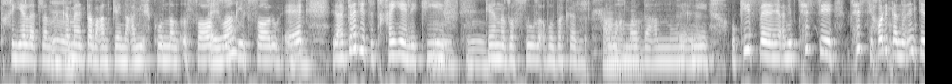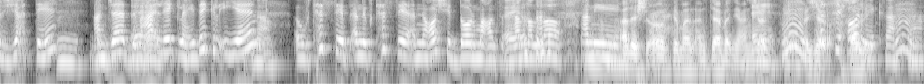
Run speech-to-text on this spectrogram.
تخيلت لما كمان طبعا كانوا عم يحكوا لنا القصص أيوة. وكيف صار وهيك يعني بتقعدي تتخيلي كيف كان الرسول أبو بكر سبحان اللهم الله. رضى عنه إيه. يعني وكيف يعني بتحسي بتحسي حولك إنه أنت رجعتي عن جد إيه. بعقلك لهديك الأيام نعم. وبتحسي انك بتحسي إنه عشت الدور معهم سبحان أيوة. الله يعني هذا الشعور كمان انتابني عن إيه. جد مم، أجا تحسي حصل لي. حولك. صح مم. صح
